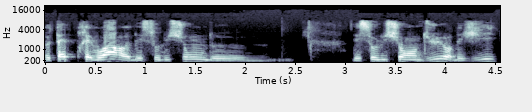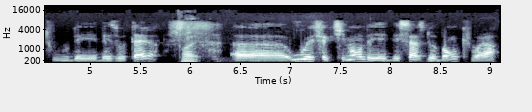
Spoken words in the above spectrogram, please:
peut-être prévoir des solutions de des solutions en dur, des gîtes ou des, des hôtels, Ouais. euh, ou effectivement des, des sas de banque, voilà.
